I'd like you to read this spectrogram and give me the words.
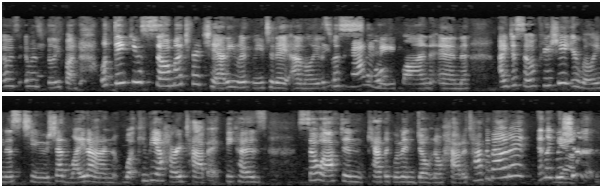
it was it was really fun. Well, thank you so much for chatting with me today, Emily. This was so me. fun, and I just so appreciate your willingness to shed light on what can be a hard topic because so often Catholic women don't know how to talk about it, and like we yeah. should.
